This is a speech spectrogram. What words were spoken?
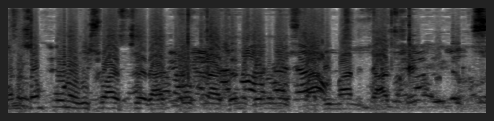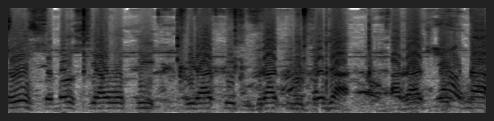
મને સંપૂર્ણ વિશ્વાસ છે રાજકોટના જનગણનું સ્વાભિમાન જાગશે સો સમસ્યાઓથી પીડાતી ગુજરાતની પ્રજા આ રાજકોટના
